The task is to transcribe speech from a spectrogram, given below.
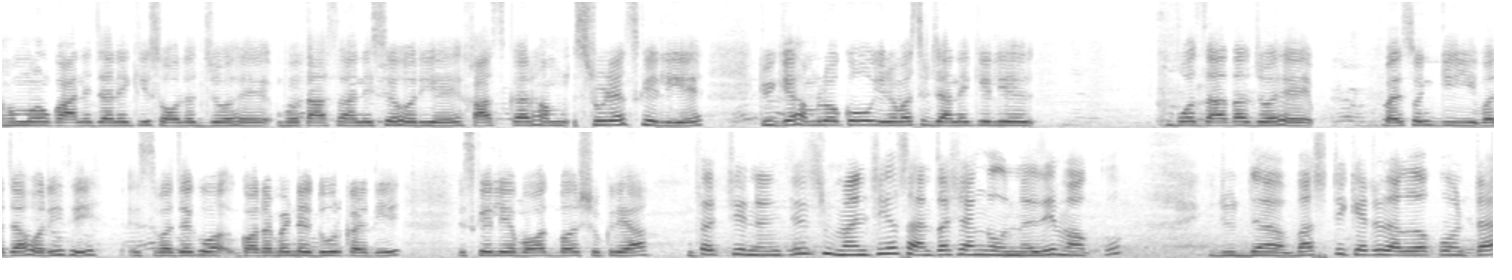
हम लोगों को आने जाने की सहूलत जो है बहुत आसानी से हो रही है, ख़ासकर हम स्टूडेंट्स के लिए। क्योंकि हम लोग को यूनिवर्सिटी जाने के लिए बहुत ज़्यादा जो है पैसों की वजह हो रही थी इस वजह को गवर्नमेंट ने दूर कर दी इसके लिए बहुत बहुत शुक्रिया వచ్చి నుంచి మంచిగా సంతోషంగా ఉన్నది మాకు ద- బస్ టికెట్ తలగకుండా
